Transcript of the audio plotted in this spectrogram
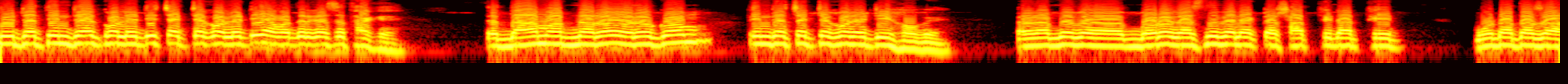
দুইটা, তিনটা কোয়ালিটি চারটা কোয়ালিটি আমাদের কাছে থাকে। তো দাম আপনারও এরকম তিনটা, চারটা কোয়ালিটি হবে। কারণ আপনি বড় গাছ নেবেন একটা সাত ফিট আট ফিট মোটা তাজা,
